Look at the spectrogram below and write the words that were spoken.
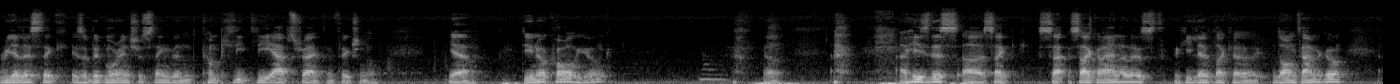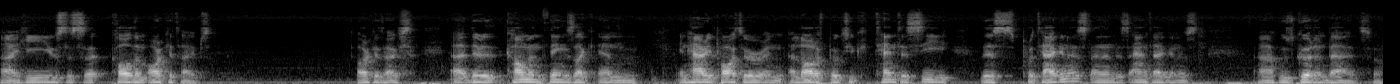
realistic is a bit more interesting than completely abstract and fictional yeah do you know carl jung No. oh. uh, he's this uh, psych- psy- psychoanalyst. He lived like a long time ago. Uh, he used to call them archetypes. Archetypes. Uh, they're common things like in in Harry Potter and a lot of books. You tend to see this protagonist and then this antagonist, uh, who's good and bad. So,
